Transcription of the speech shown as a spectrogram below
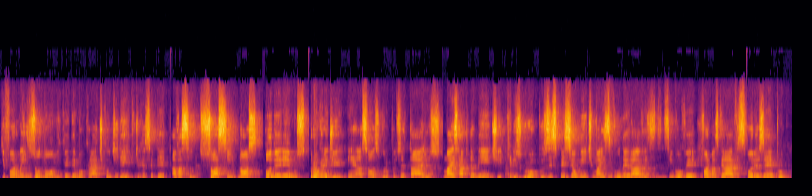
de forma isonômica e democrática o direito de receber a vacina. Só assim nós poderemos progredir em relação aos grupos etários mais rapidamente, aqueles grupos especialmente mais vulneráveis de desenvolver formas graves, por exemplo,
